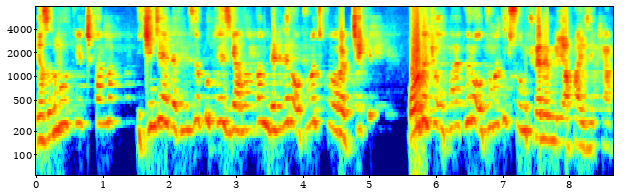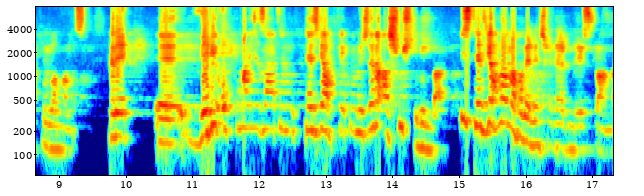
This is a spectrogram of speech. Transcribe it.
yazılımı ortaya çıkarmak. İkinci hedefimiz de bu tezgahlardan verileri otomatik olarak çekip oradaki operatöre otomatik sonuç veren bir yapay zeka kullanmamız. Hani e, veri okumayı zaten tezgah teknolojileri aşmış durumda. Biz tezgahlarla haberleşme derdindeyiz şu anda.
